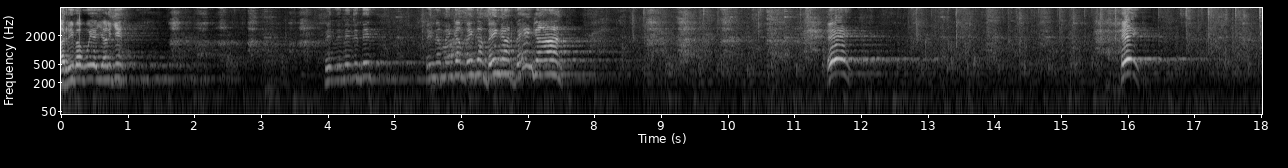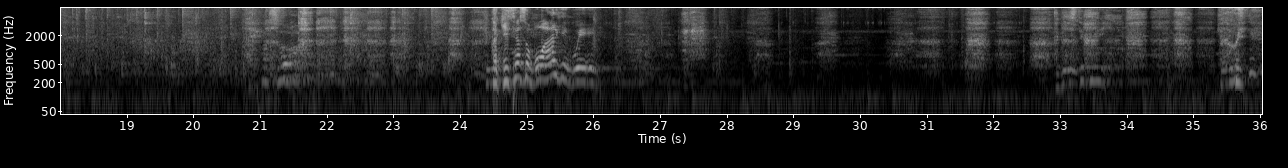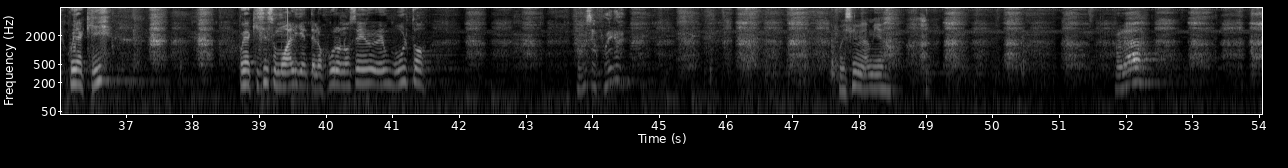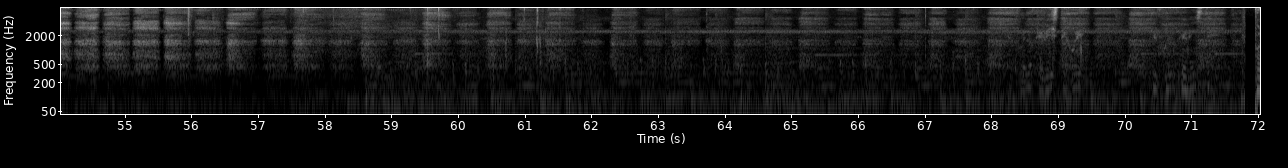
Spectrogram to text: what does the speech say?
Arriba, güey, hay alguien. Ven, ven, ven, ven, ven. Vengan, vengan, vengan, vengan, vengan. ¡Ey! ¡Ey! Aquí se asomó alguien, güey. Güey, aquí. Güey, aquí se sumó alguien, te lo juro, no sé, era un bulto. Vamos afuera. Güey, sí me da miedo. Hola.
